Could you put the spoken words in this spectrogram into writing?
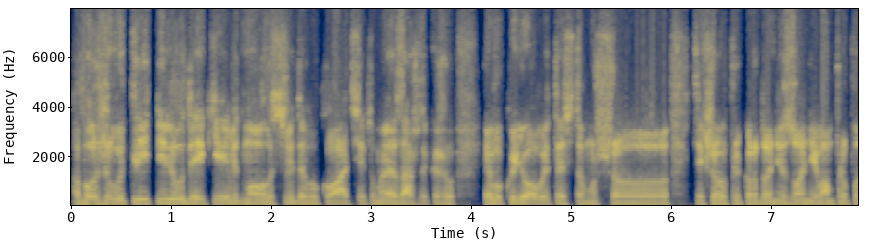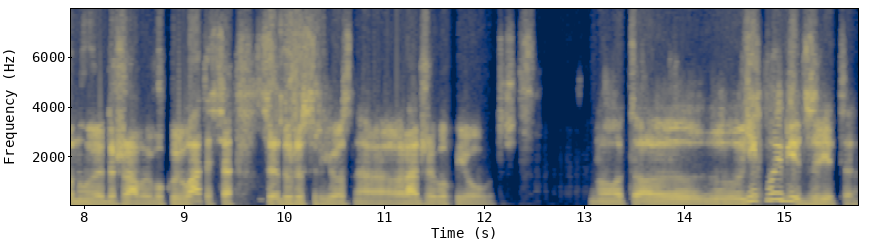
Або живуть літні люди, які відмовились від евакуації. Тому я завжди кажу: евакуйовуйтесь, тому що якщо ви в прикордонній зоні і вам пропонує держава евакуюватися, це дуже серйозно. Раджу евакуйовуватись. Ну, от, е, їх виб'ють звідти.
